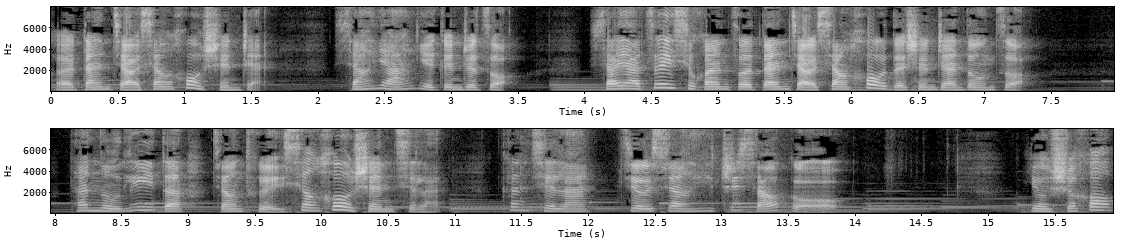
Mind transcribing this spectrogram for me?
和单脚向后伸展，小雅也跟着做。小雅最喜欢做单脚向后的伸展动作，她努力地将腿向后伸起来，看起来就像一只小狗。有时候，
